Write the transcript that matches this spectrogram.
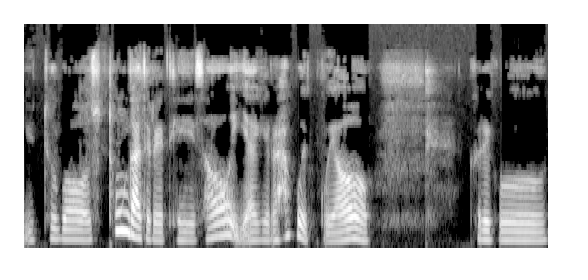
유튜버 소통가들에 대해서 이야기를 하고 있고요. 그리고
